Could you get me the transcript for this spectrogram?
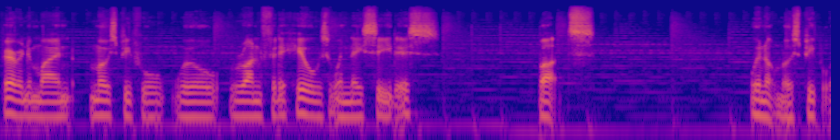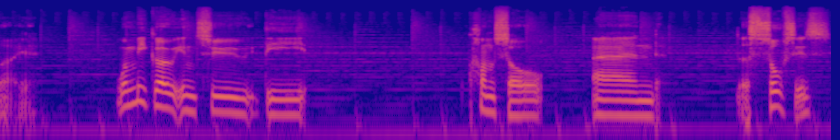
bearing in mind most people will run for the hills when they see this, but we're not most people out here. When we go into the console and the sources,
